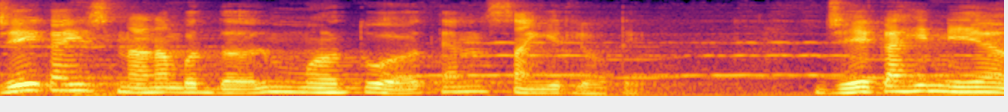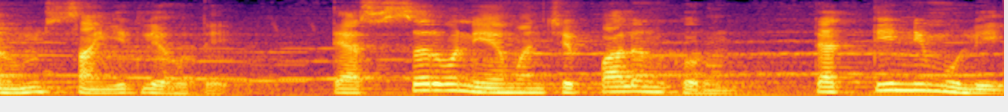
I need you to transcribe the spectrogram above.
जे काही स्नानाबद्दल महत्त्व त्यांना सांगितले होते. जे काही नियम सांगितले होते त्या सर्व नियमांचे पालन करून त्या तिन्ही मुली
